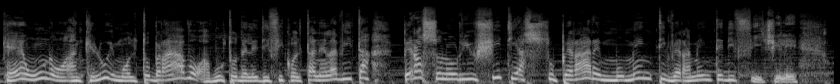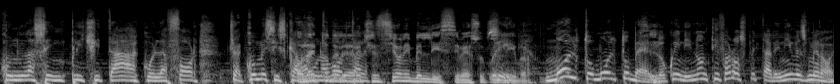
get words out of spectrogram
che è uno anche lui molto bravo, ha avuto delle difficoltà nella vita, però sono riusciti a superare momenti veramente difficili, con la semplicità, con la forza, cioè come si Ho scalava letto una delle volta. recensioni bellissime su quel Sì, libro. Molto molto bello, quindi non ti farò aspettare Nives Meroi.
